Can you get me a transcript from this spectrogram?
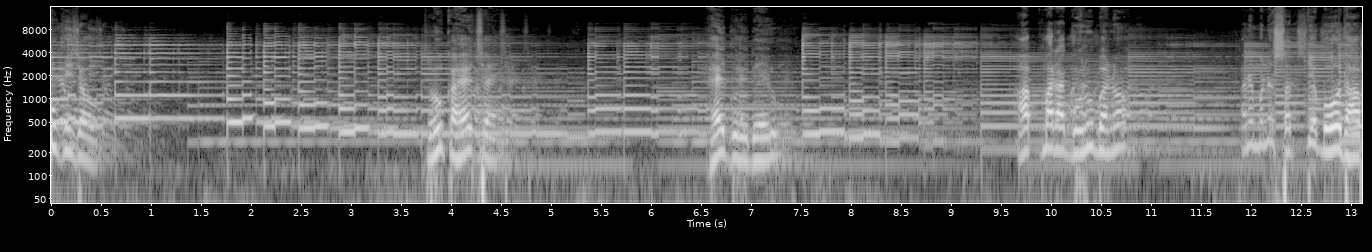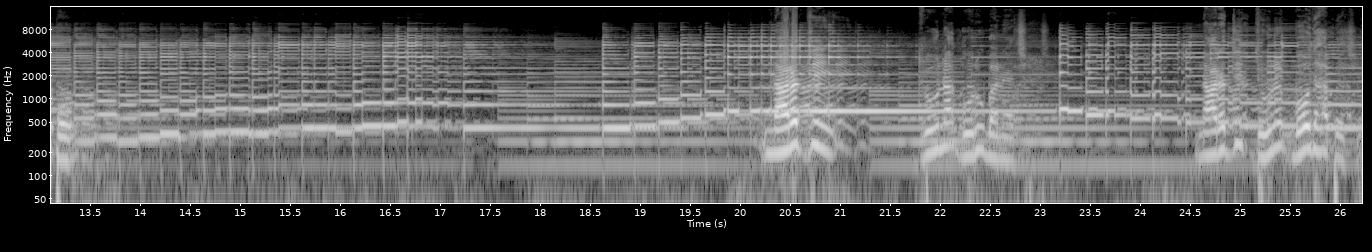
મૂકી જાઉં. ધ્રુવ કહે છે? હે ગુરુદેવ, આપ મારા ગુરુ બનો અને મને સત્ય બોધ આપો. નારદજી ધ્રુવના ગુરુ બને છે. નારદજી ધ્રુવને બોધ આપે છે.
